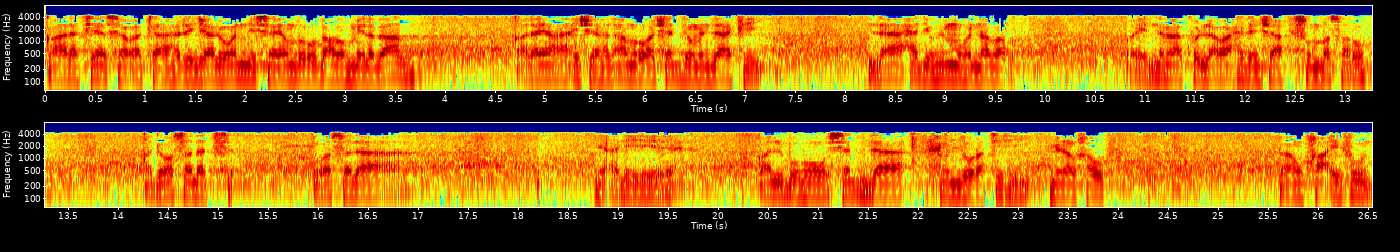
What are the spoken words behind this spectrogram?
قالت يا سوأتاه الرجال والنساء ينظر بعضهم إلى بعض؟ قال يا عائشة الأمر أشد من ذاك لا أحد يهمه النظر وإنما كل واحد شاخص بصره. قد وصلت وصل يعني قلبه سد حنجرته من الخوف. فهم خائفون.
